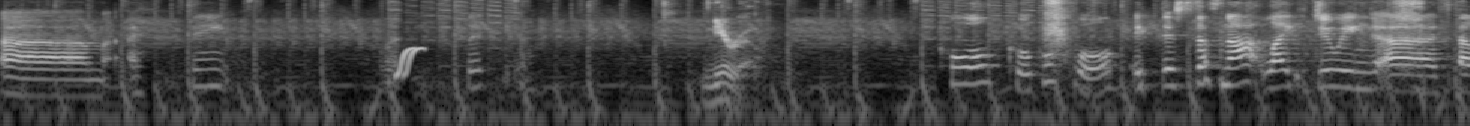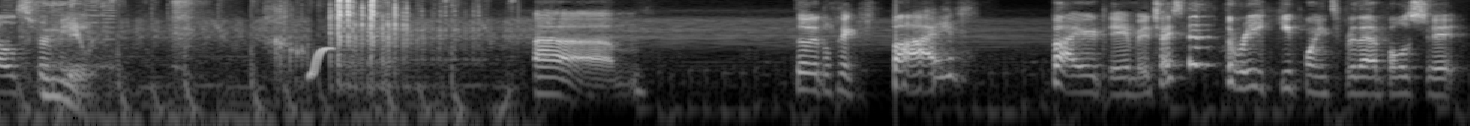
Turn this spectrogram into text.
Um, I think. Let me click you. Nero. Cool, cool, cool, cool. It just does not like doing uh, spells for me. Nero. Um, so it'll take five fire damage. I spent three ki points for that bullshit.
